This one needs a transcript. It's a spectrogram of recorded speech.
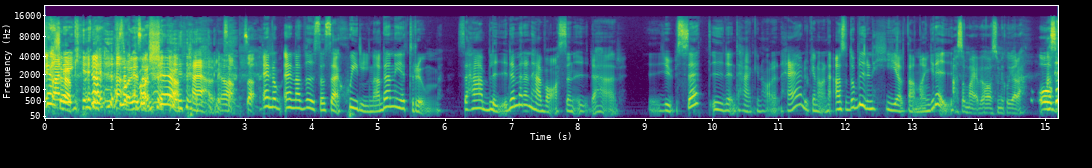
är det Bara köp här liksom. Ja. Än, än att visa så här, skillnaden i ett rum. Så här blir det med den här vasen i det här ljuset. I det, det här kan ha den här, du kan ha den här. Alltså då blir det en helt annan grej. Alltså Maja, vi har så mycket att göra. Alltså,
